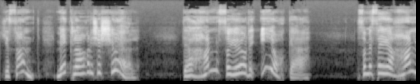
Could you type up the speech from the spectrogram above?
Ikke sant? Vi klarer det ikke sjøl. Det er Han som gjør det i oss. Som jeg sier, han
